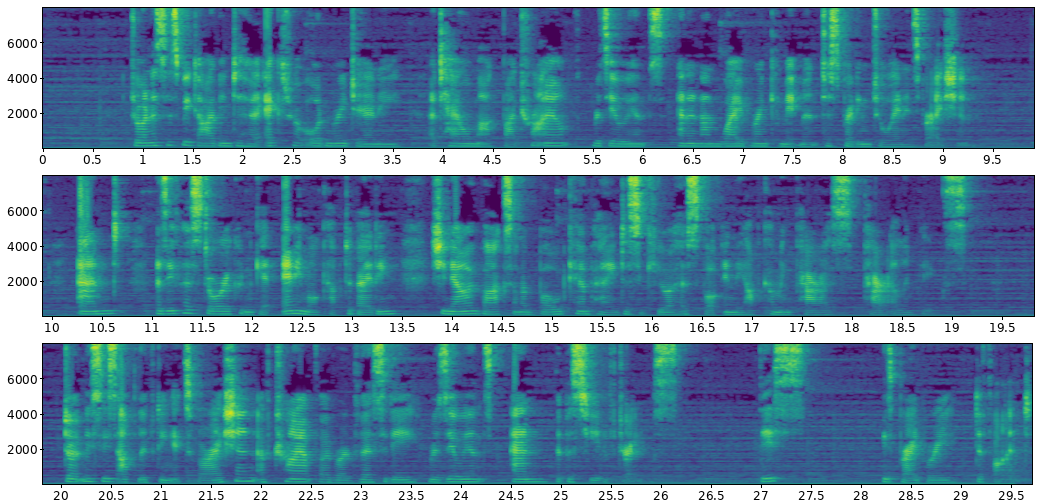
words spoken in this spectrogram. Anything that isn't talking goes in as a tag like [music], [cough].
Join us as we dive into her extraordinary journey, a tale marked by triumph, resilience, and an unwavering commitment to spreading joy and inspiration. And as if her story couldn't get any more captivating, she now embarks on a bold campaign to secure her spot in the upcoming Paris Paralympics. Don't miss this uplifting exploration of triumph over adversity, resilience, and the pursuit of dreams. This is Bravery Defined.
